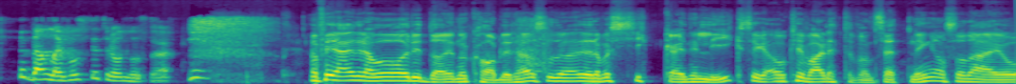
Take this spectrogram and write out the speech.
er levels til Trond også. Ja, for Jeg drev og rydda i noen kabler her, så jeg drev og kikka inn i lik. så jeg, ok, Hva er dette for en setning? Altså, Det er jo,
